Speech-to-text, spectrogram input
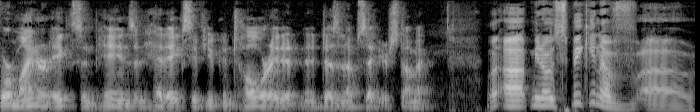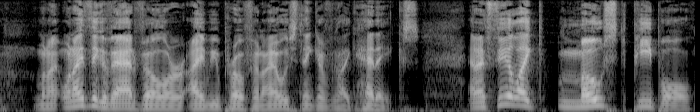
for minor aches and pains and headaches if you can tolerate it and it doesn't upset your stomach. Uh, you know, speaking of uh, when I when I think of Advil or ibuprofen, I always think of like headaches, and I feel like most people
